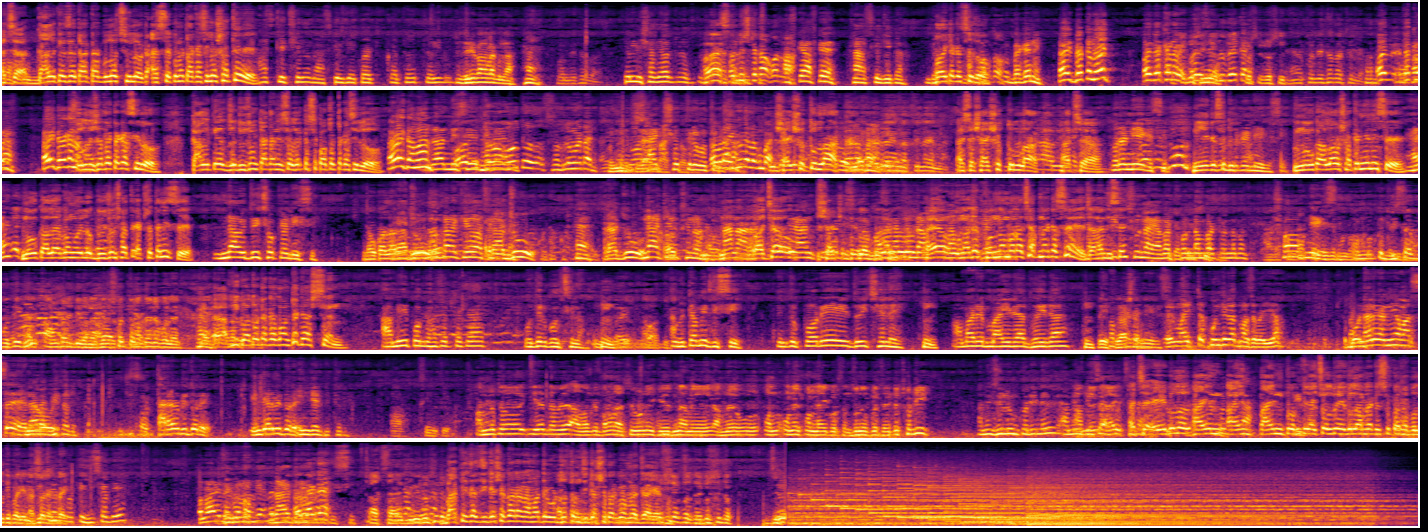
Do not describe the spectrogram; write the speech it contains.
আচ্ছা কালকে যে টাকাগুলো ছিল আজকে কোনো টাকা ছিল সাথে? আজকে ছিল না আজকে যে কত- চল্লিশ বাংলাগুলা। হ্যাঁ। চল্লিশ হাজার চল্লিশ টাকা আজকে আজকে। হ্যাঁ আজকে যেটা। কয় টাকা ছিল? বেকানি এই বেকান বেকান চল্লিশ হাজার টাকা ছিল। কালকে যে দুজন টাকা নিচ্ছে ওদের কাছে কত টাকা ছিল? ওই দামান ওরা নিচে ধরেন ষাট সত্তরের মতো। ষাট সত্তর লাখ। আচ্ছা ষাট সত্তর লাখ। আচ্ছা। নিয়ে গেছে। নিয়ে গেছে ওরা নিয়ে গেছে। নৌকালাও সাথে নিয়ে নিছে? হ্যাঁ। নৌকালা এবং ওই লোক দুজন সাথে একসাথে নিছে? না ওই দুই ছোকরা নিয়েছে নৌকার কেউ আছে? রাজু হ্যাঁ। রাজু না কেউ ছিল না। না না আচ্ছা ষাট সত্তর লাখ হ্যাঁ ওনাদের ফোন নাম্বার আছে আপনার কাছে? জানা দিছে? কিছু আমার ফোন নাম্বার সব নিয়ে গেছে। আমরা তো বিচারপতি খালি কাউন্টার দিবেন সত্য কথাটা বলেন। আপনি কত টাকা কন্ট্যাক্টে আসছেন? আমি পনেরো হাজার টাকা ওদের বলছিলাম। ওইটা আমি দিছি। কিন্তু পরে দুই ছেলে আমার মাইরা ধইরা মাইকটা কোন জায়গায় মারছে ভাইয়া? বর্ডারে আনিয়ে মারছে? তারের ভিতরে ইন্ডিয়ার ভিতরে? ইন্ডিয়ার ভিতরে। আমরা তো ইয়ের নামে আমাদের বাংলাদেশের অনেকের নামে আমরা অনেক অন্যায় করছেন জুলুম করছেন। এটা সঠিক? আমি জুলুম করি নাই আমি আচ্ছা এগুলো আইন আইন আইন প্রক্রিয়া চলবে এগুলো আমরা কিছু কথা বলতে পারি না শোনেন ভাই। হিসাবে আচ্ছা রশিদ বাকি যা জিজ্ঞাসা করার আমাদের ঊর্ধ্বতন জিজ্ঞাসা করবে আমরা যাই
